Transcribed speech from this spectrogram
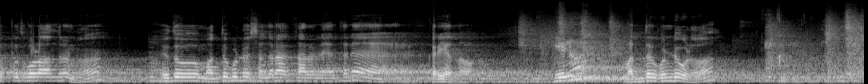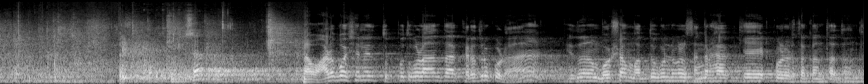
ತುಪ್ಪತ್ಕೊಳ್ಳೋ ಅಂದ್ರೂ ಇದು ಮದ್ದುಗುಂಡು ಸಂಗ್ರಹಕಾರನೆ ಅಂತಾನೆ ಕರೆಯೋದು ನಾವು. ಏನು? ಮದ್ದು ಗುಂಡುಗಳು ಸರ್ ನಾವು ಆಡುಭಾಷೆಯಲ್ಲಿ ತುಪ್ಪತ್ಕೊಳ ಅಂತ ಕರೆದ್ರೂ ಕೂಡ ಇದು ನಮ್ಮ ಬಹುಶಃ ಮದ್ದು ಗುಂಡುಗಳ ಸಂಗ್ರಹಕ್ಕೆ ಇಟ್ಕೊಂಡಿರ್ತಕ್ಕಂಥದ್ದು ಅಂತ.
